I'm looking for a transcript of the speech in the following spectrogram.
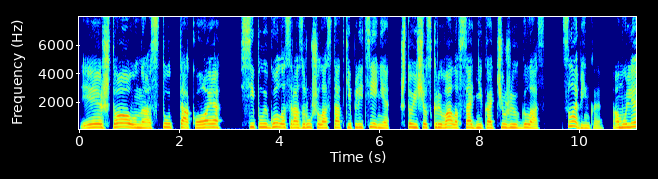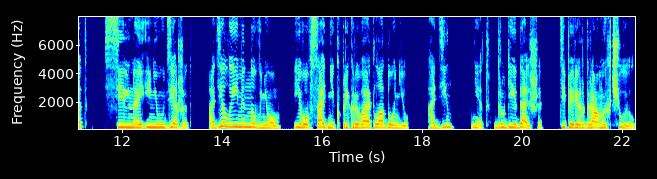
«И что у нас тут такое?» Сиплый голос разрушил остатки плетения, что еще скрывало всадника от чужих глаз. Слабенькое. Амулет сильное и не удержит. А дело именно в нем. Его всадник прикрывает ладонью. Один? Нет, другие дальше. Теперь Эрграм их чуял.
